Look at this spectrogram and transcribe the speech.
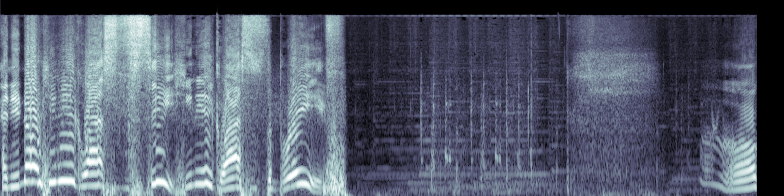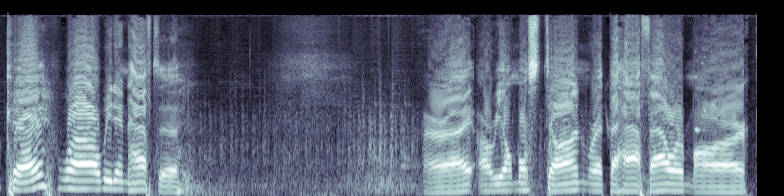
And you know, he needed glasses to see. He needed glasses to breathe. Okay, well, we didn't have to. Alright, are we almost done? We're at the half hour mark.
